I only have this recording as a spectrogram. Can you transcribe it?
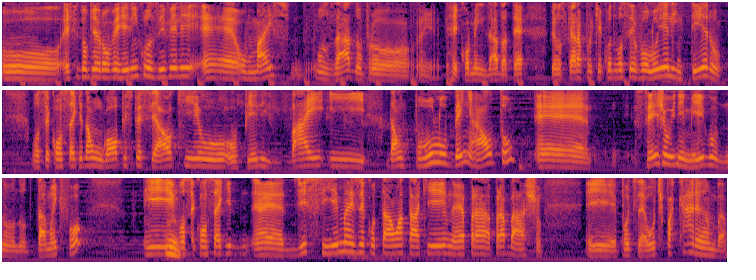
O, esse do Over Here, inclusive, ele é o mais usado, pro, recomendado até pelos caras, porque quando você evolui ele inteiro, você consegue dar um golpe especial que o, o ele vai e dá um pulo bem alto, é, seja o inimigo no, no, tamanho que for, e hum. você consegue é, de cima executar um ataque né, pra, pra baixo. E, putz, é útil pra caramba.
